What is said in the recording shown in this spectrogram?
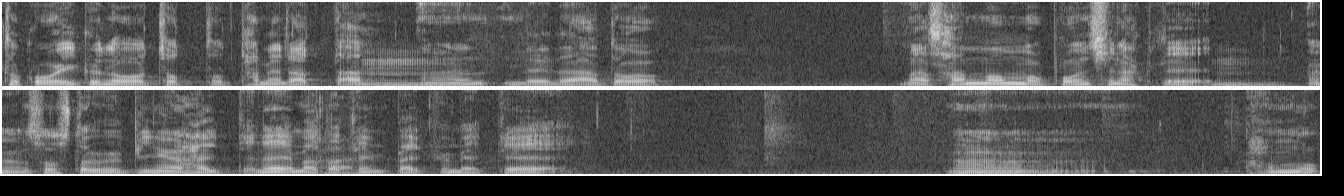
とこう行くのをちょっとためらった。うん。でであと。まあ、3問もポンしなくて、うん。そうするとウーピンが入ってねまたテンパイ組めて、うんほんの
